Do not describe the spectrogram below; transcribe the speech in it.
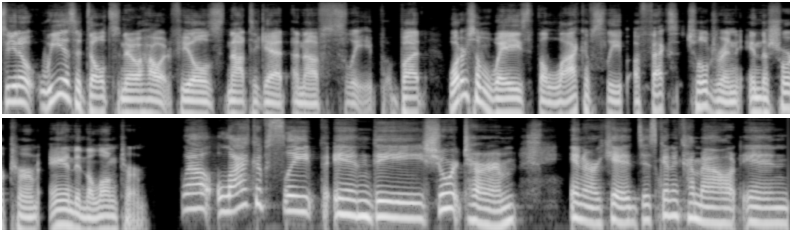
So, you know, we as adults know how it feels not to get enough sleep, but what are some ways the lack of sleep affects children in the short term and in the long term? Well, lack of sleep in the short term in our kids is going to come out in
